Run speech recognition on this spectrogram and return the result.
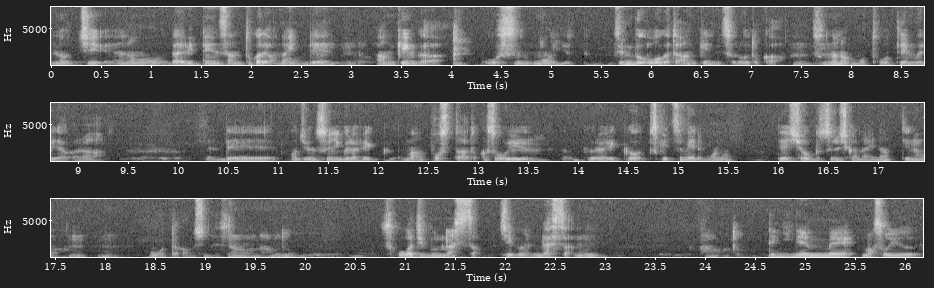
のち、あの、代理店さんとかではないんで、うん案件が押す、もう全部大型案件で揃うとか、うんそんなのはもう到底無理だから、で、もう純粋にグラフィック、まあ、ポスターとかそういうグラフィックを突き詰めるもので勝負するしかないなっていうのはうんうんうん思ったかもしれないですね。なるほどなるほどうんそこが自分らしさ。自分らしさ。うん。なるほど。で、2年目、まあそういう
